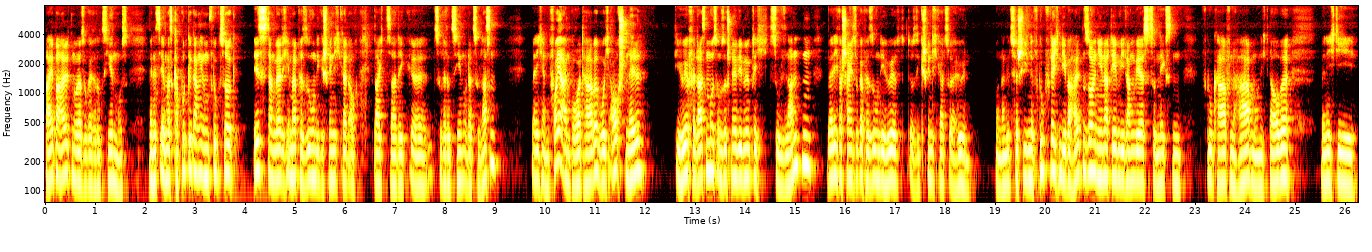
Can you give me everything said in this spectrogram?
beibehalten oder sogar reduzieren muss. Wenn jetzt irgendwas kaputt gegangen im Flugzeug ist, dann werde ich immer versuchen, die Geschwindigkeit auch gleichzeitig äh, zu reduzieren oder zu lassen. Wenn ich ein Feuer an Bord habe, wo ich auch schnell die Höhe verlassen muss, um so schnell wie möglich zu landen, werde ich wahrscheinlich sogar versuchen, die Höhe, also die Geschwindigkeit zu erhöhen. Und dann gibt es verschiedene Flugflächen, die wir halten sollen, je nachdem, wie lange wir es zum nächsten Flughafen haben. Und ich glaube, wenn ich die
